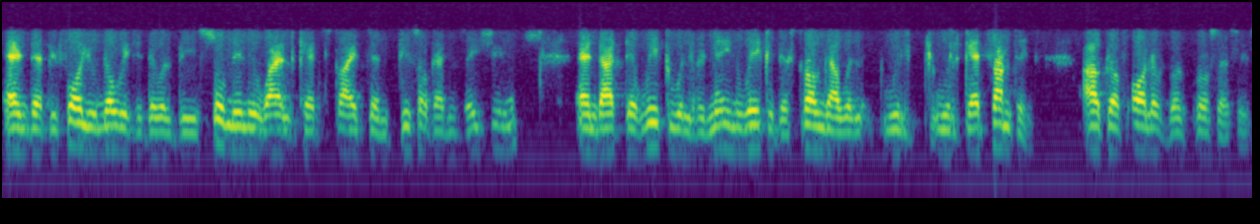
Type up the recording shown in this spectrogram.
And uh, before you know it, there will be so many wildcat strikes and disorganization, and that the weak will remain weak, the stronger will will will get something out of all of those processes,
